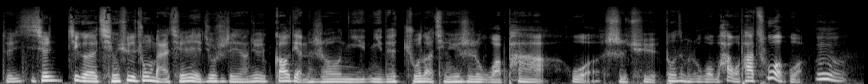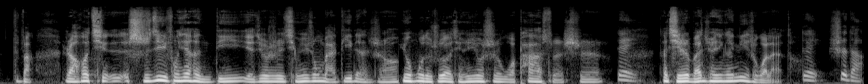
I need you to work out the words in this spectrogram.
对，其实这个情绪的钟摆其实也就是这样，就是高点的时候，你你的主导情绪是我怕我失去，不能这么说，我怕我怕错过，嗯，对吧？然后情实际风险很低，也就是情绪钟摆低点的时候，用户的主导情绪就是我怕损失，对，那其实完全应该逆着过来的。对，是的，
